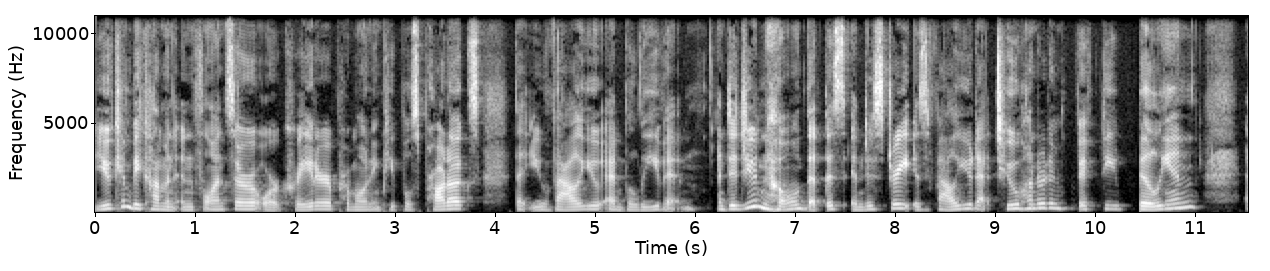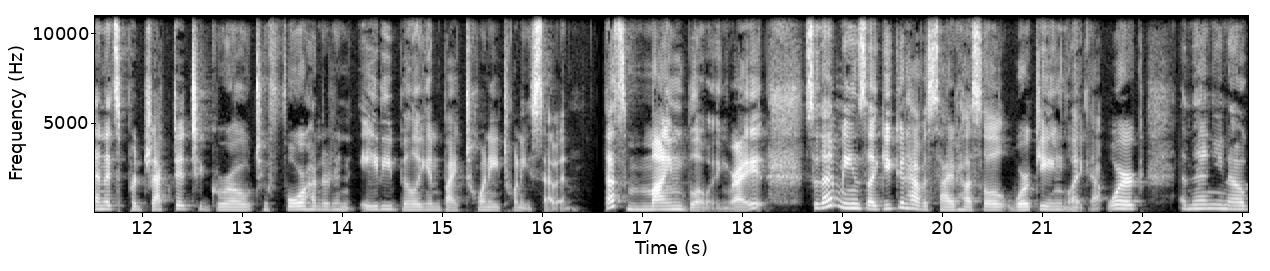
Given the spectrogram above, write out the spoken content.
you can become an influencer or creator promoting people's products that you value and believe in. And did you know that this industry is valued at 250 billion and it's projected to grow to 480 billion by 2027? That's mind blowing, right? So that means like you could have a side hustle working like at work and then, you know,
